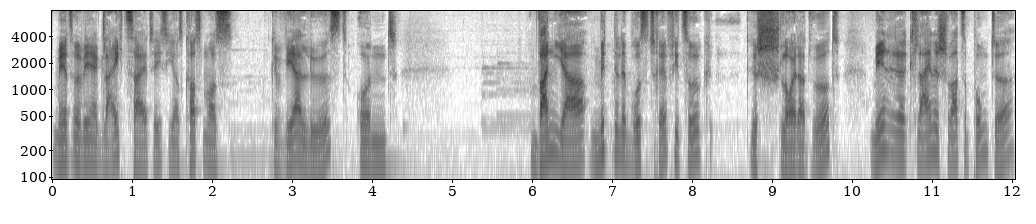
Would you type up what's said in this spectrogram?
mehr jetzt oder weniger gleichzeitig sich aus Kosmos Gewehr löst und Vanya mitten in der Brust trifft, die zurückgeschleudert wird. Mehrere kleine schwarze Punkte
